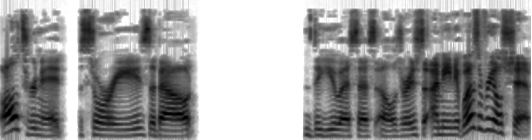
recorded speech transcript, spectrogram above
alternate stories about the USS Eldridge. I mean, it was a real ship.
